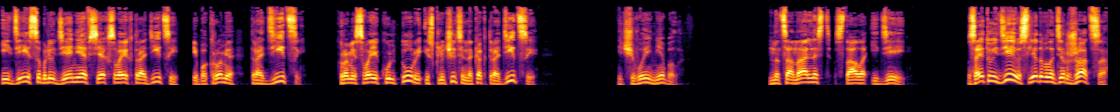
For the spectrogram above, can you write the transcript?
идеи соблюдения всех своих традиций, ибо кроме традиций, кроме своей культуры исключительно как традиции, ничего и не было. Национальность стала идеей. За эту идею следовало держаться,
